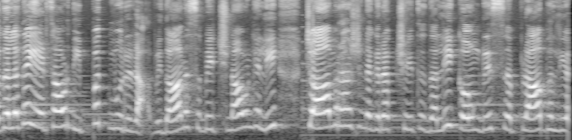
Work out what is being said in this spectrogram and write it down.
ಅದಲ್ಲದೆ ಎರಡ್ ಸಾವಿರದ ಇಪ್ಪತ್ತ್ ಮೂರರ ವಿಧಾನಸಭೆ ಚುನಾವಣೆಯಲ್ಲಿ ಚಾಮರಾಜನಗರ ಕ್ಷೇತ್ರದಲ್ಲಿ ಕಾಂಗ್ರೆಸ್ ಪ್ರಾಬಲ್ಯ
